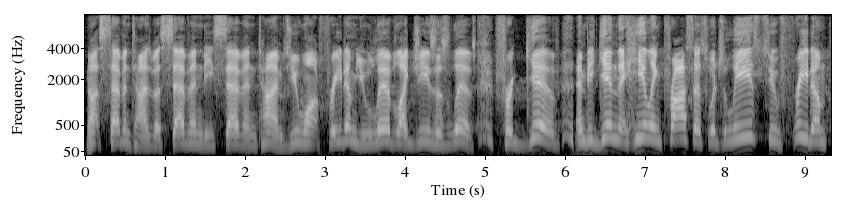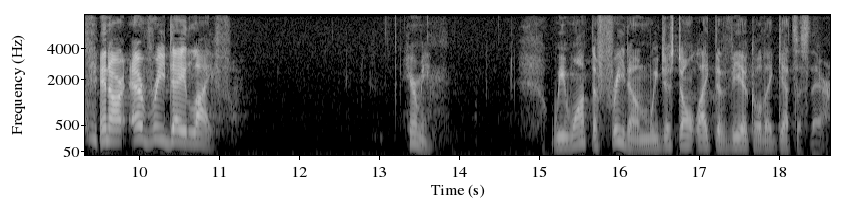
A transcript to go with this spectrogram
Not seven times, but 77 times. You want freedom? You live like Jesus lives. Forgive and begin the healing process which leads to freedom in our everyday life. Hear me. We want the freedom, we just don't like the vehicle that gets us there.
